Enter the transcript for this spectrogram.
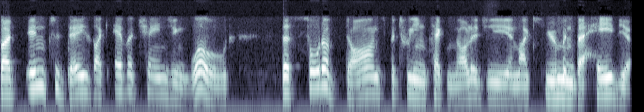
But in today's like ever changing world, the sort of dance between technology and like human behavior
